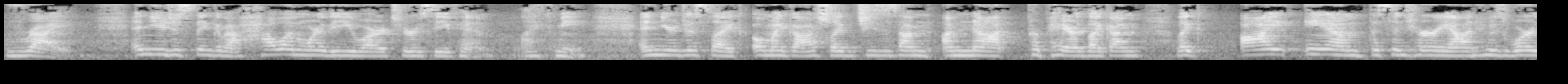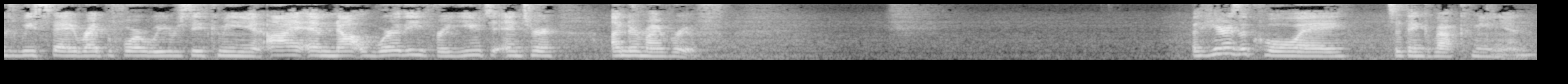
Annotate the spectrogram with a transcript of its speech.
Right. And you just think about how unworthy you are to receive him, like me. And you're just like, oh my gosh, like Jesus, I'm, I'm not prepared. Like I'm, like, I am the centurion whose words we say right before we receive communion. I am not worthy for you to enter under my roof. But here's a cool way to think about communion.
